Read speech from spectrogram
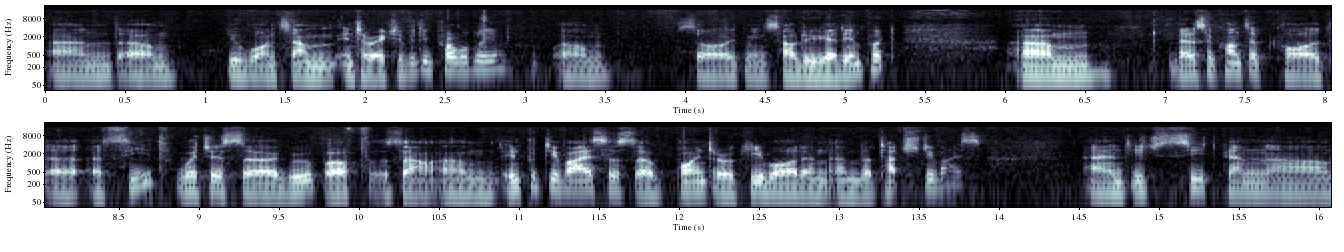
And um, you want some interactivity probably. Um, so it means how do you get input? Um, there's a concept called uh, a seat, which is a group of um, input devices, a pointer, a keyboard, and, and, a touch device. And each seat can uh,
